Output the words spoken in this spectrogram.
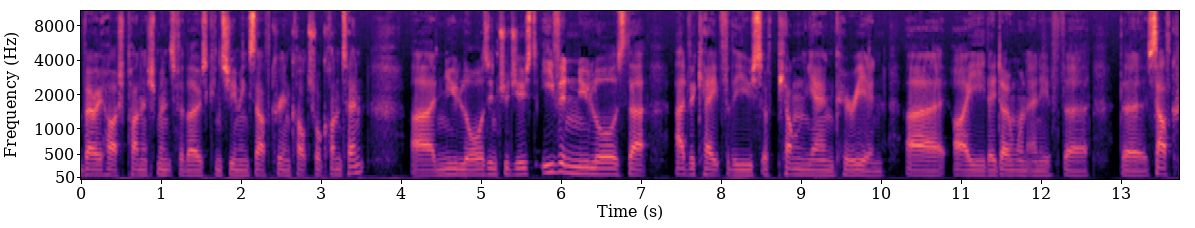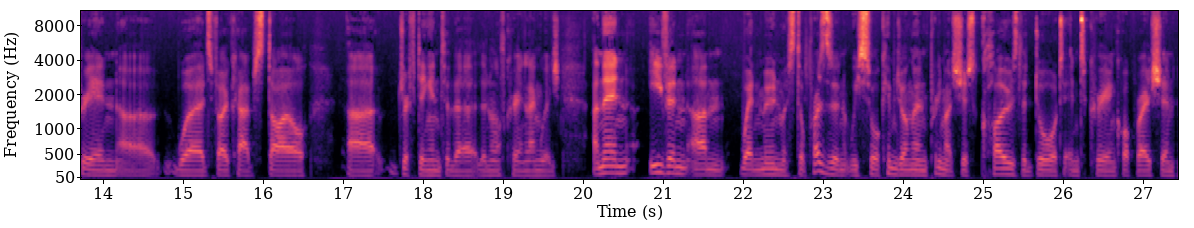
very harsh punishments for those consuming South Korean cultural content. Uh, new laws introduced, even new laws that advocate for the use of Pyongyang Korean, uh, i.e., they don't want any of the the South Korean uh, words, vocab, style uh, drifting into the, the North Korean language. And then, even um, when Moon was still president, we saw Kim Jong un pretty much just close the door to inter Korean cooperation,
